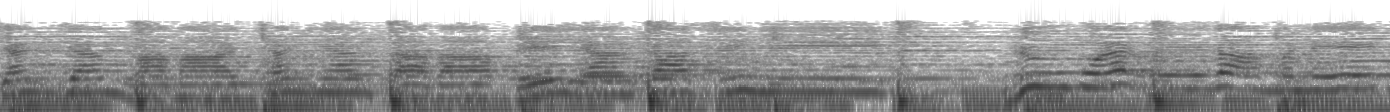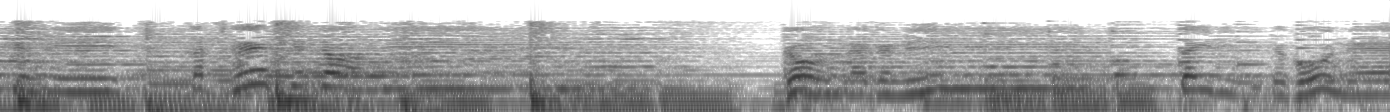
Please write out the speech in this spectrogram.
ကြမ်းကြမ်းမာမာချမ်းချမ်းသာသာဘေးရန်ကစီးမီလူမွဲတွေကမနေခင်မီတစ်ထွေးပြတော့မီ ဒုနဂနီတိတ်ဒီတကိုးနဲ့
